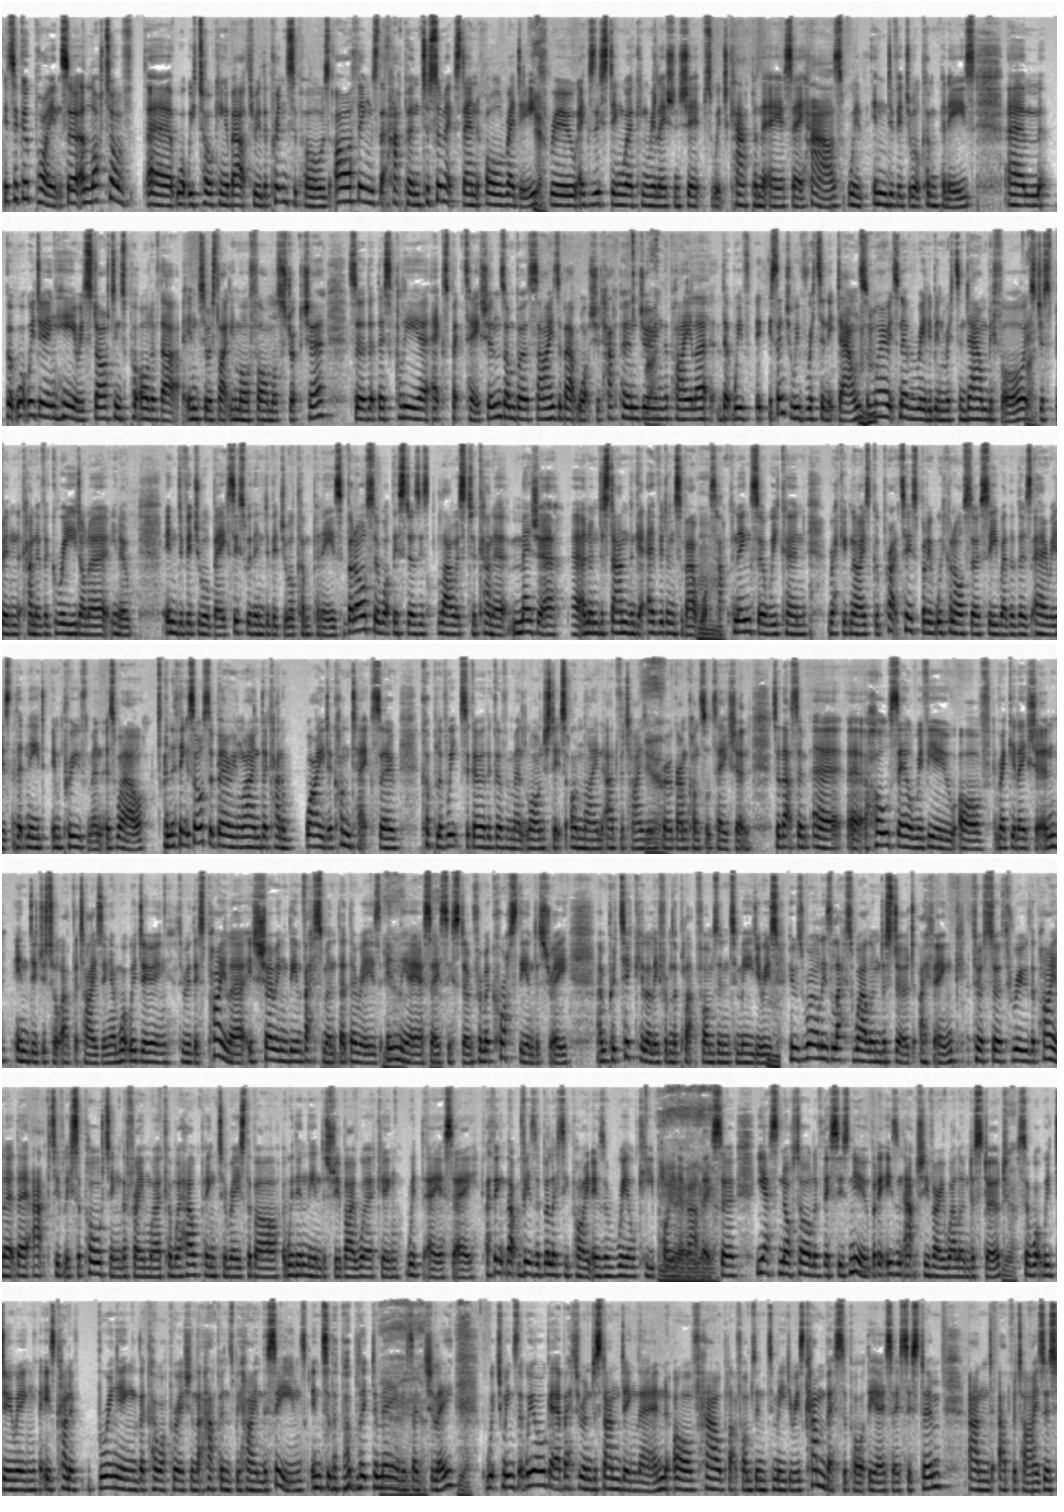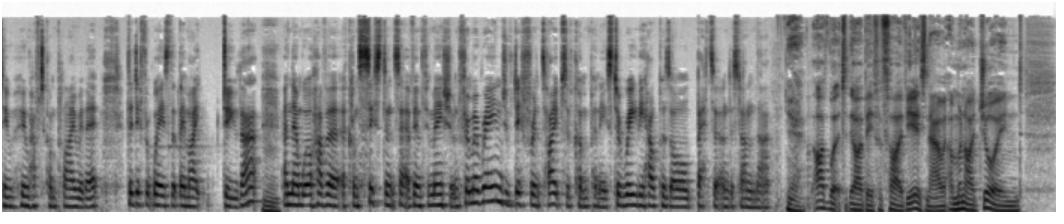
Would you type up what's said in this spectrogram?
It's a good point. So, a lot of uh, what we're talking about through the principles are things that happen to some extent already yeah. through existing working relationships, which CAP and the ASA has with individual companies. Um, But what we're doing here is starting to put all of that into a slightly more formal structure so that there's clear expectations on both sides about what should happen during Right. the pilot, that we've essentially we've written it down Mm-hmm. somewhere. It's never really been written down before. It's just been kind of agreed on a, you know, individual basis with individual companies. But also what this does is allow us to kind of measure uh, and understand and get evidence about what's happening so we can recognize good practice, but we can also see whether there's areas that need improvement as well well. And I think it's also bearing in mind the kind of wider context. So, a couple of weeks ago, the government launched its online advertising Yeah. program consultation. So, that's a, a, a wholesale review of regulation in digital advertising. And what we're doing through this pilot is showing the investment that there is in the ASA system from across the industry, and particularly from the platforms and intermediaries mm. whose role is less well understood, I think. So, so, through the pilot, they're actively supporting the framework and we're helping to raise the bar within the industry by working with the ASA. I think that visibility point is a real key point Yeah, about yeah, this. So, yes, not all of this is new, but it isn't actually very well understood. Yeah. So, what we're doing is kind of bringing the cooperation that happens behind the scenes into the public domain, Yeah, yeah, essentially, yeah. which means that we all get a better understanding then of how platforms intermediaries can best support the ASA system and advertisers who, who have to comply with it, the different ways that they might do that. Hmm. And then we'll have a, a consistent set of information from a range of different types of companies to really help us all better understand that. Yeah, I've worked at the IB for five years now, and when I joined,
